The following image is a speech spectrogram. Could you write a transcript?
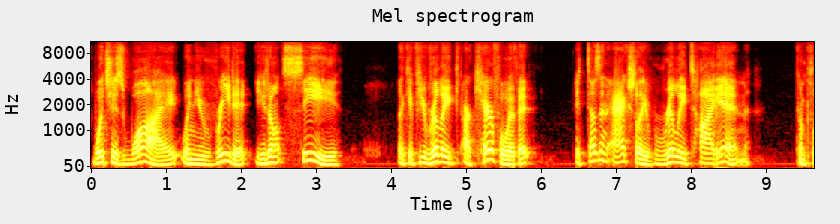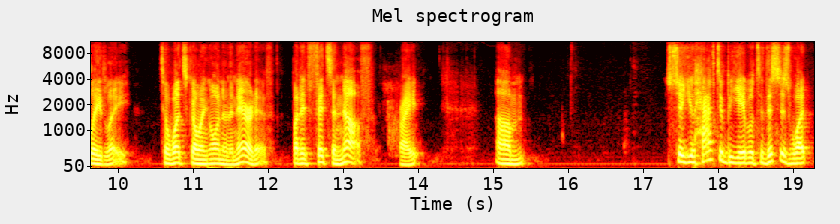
Which is why when you read it, you don't see, like, if you really are careful with it, it doesn't actually really tie in completely to what's going on in the narrative, but it fits enough, right? Um, so you have to be able to. This is what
